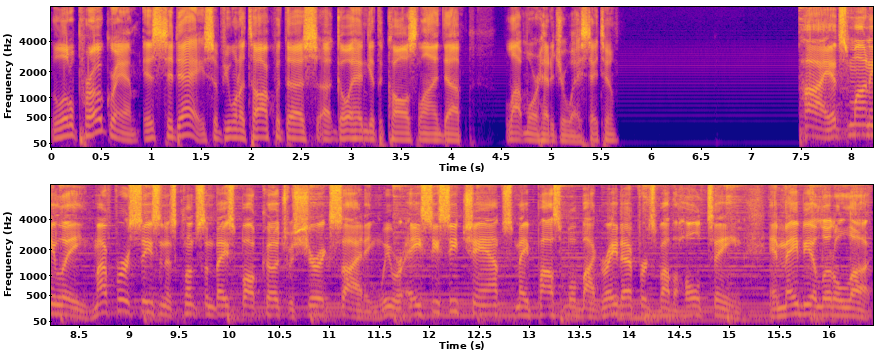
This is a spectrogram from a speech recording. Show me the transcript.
The little program is today. So if you want to talk with us, uh, go ahead and get the calls lined up. A lot more headed your way. Stay tuned. Hi, it's Monte Lee. My first season as Clemson baseball coach was sure exciting. We were ACC champs, made possible by great efforts by the whole team, and maybe a little luck.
